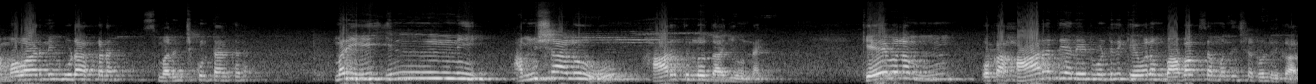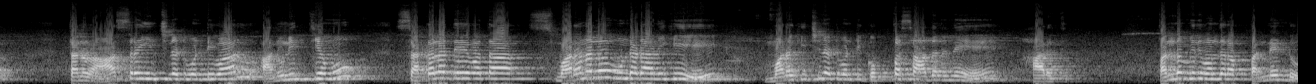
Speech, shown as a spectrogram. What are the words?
అమ్మవారిని కూడా అక్కడ స్మరించుకుంటాం కదా. మరి ఇన్ని అంశాలు హారతుల్లో దాగి ఉన్నాయి. కేవలం ఒక హారతి అనేటువంటిది కేవలం బాబాకు సంబంధించినటువంటిది కాదు. తనను ఆశ్రయించినటువంటి వారు అనునిత్యము సకల దేవత స్మరణలో ఉండడానికి మనకిచ్చినటువంటి గొప్ప సాధననే హారతి. పంతొమ్మిది వందల పన్నెండు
